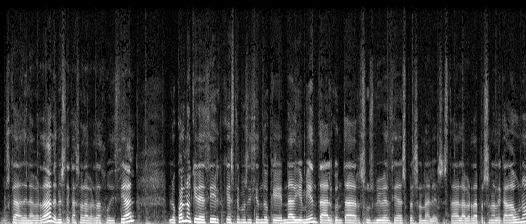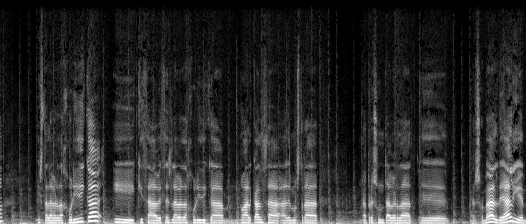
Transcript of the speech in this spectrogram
búsqueda de la verdad, en este caso la verdad judicial, lo cual no quiere decir que estemos diciendo que nadie mienta al contar sus vivencias personales. Está la verdad personal de cada uno está la verdad jurídica y quizá a veces la verdad jurídica no alcanza a demostrar una presunta verdad eh, personal de alguien.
